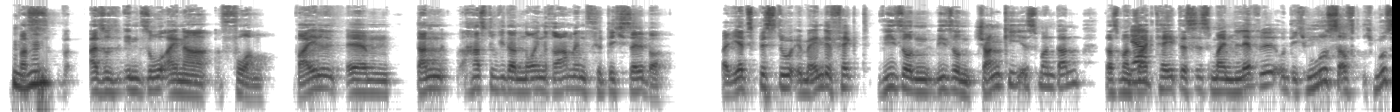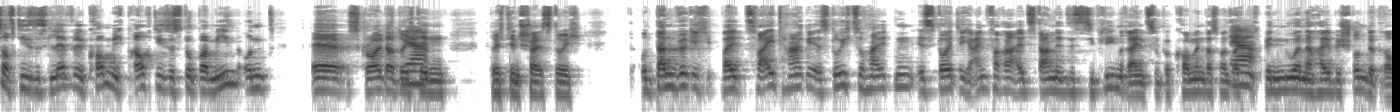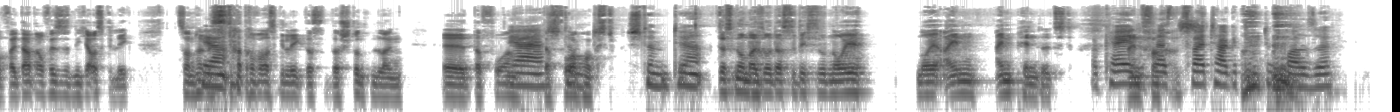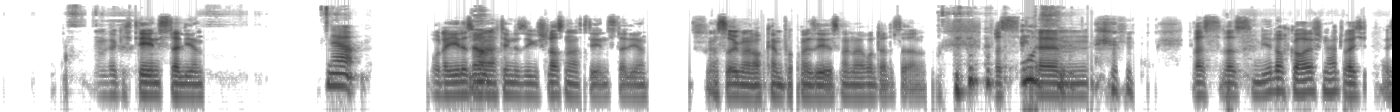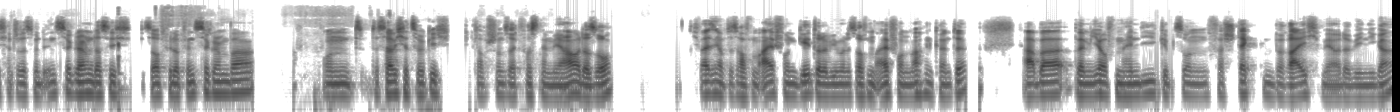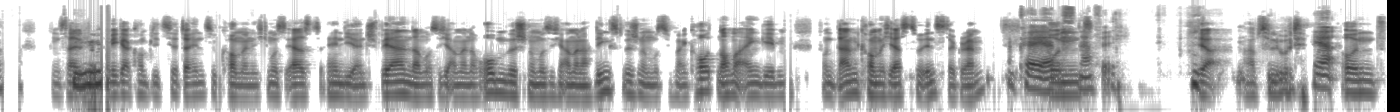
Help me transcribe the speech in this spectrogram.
Was, mhm. also in so einer Form. Weil ähm, dann hast du wieder einen neuen Rahmen für dich selber. Weil jetzt bist du im Endeffekt wie so ein, wie so ein Junkie ist man dann, dass man ja. sagt, hey, das ist mein Level und ich muss auf, ich muss auf dieses Level kommen, ich brauche dieses Dopamin und äh, scroll da durch ja. den, durch den Scheiß durch und dann wirklich, weil zwei Tage es durchzuhalten, ist deutlich einfacher, als da eine Disziplin reinzubekommen, dass man sagt, ja. ich bin nur eine halbe Stunde drauf, weil darauf ist es nicht ausgelegt, sondern ja. es ist darauf ausgelegt, dass du das stundenlang äh, davor, ja, davor stimmt. hockst. Stimmt, ja. Das nur mal so, dass du dich so neu, neu ein, einpendelst. Okay, Einfach. das heißt zwei Tage TikTok-Pause. Wirklich deinstallieren. Ja. Oder jedes Mal, nachdem du sie geschlossen hast, deinstallieren. Hast du irgendwann auch keinen Bock mehr, sie ist mal runterzuladen. Was, ähm, was, was mir noch geholfen hat, weil ich, ich hatte das mit Instagram, dass ich so viel auf Instagram war. Und das habe ich jetzt wirklich, ich glaube schon seit fast einem Jahr oder so. Ich weiß nicht, ob das auf dem iPhone geht oder wie man das auf dem iPhone machen könnte. Aber bei mir auf dem Handy gibt es so einen versteckten Bereich mehr oder weniger. Und es ist halt mhm. mega kompliziert, da hinzukommen. Ich muss erst Handy entsperren, dann muss ich einmal nach oben wischen, dann muss ich einmal nach links wischen, dann muss ich meinen Code nochmal eingeben und dann komme ich erst zu Instagram. Okay, ja, und, das nervig. Ja, absolut. ja. Und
